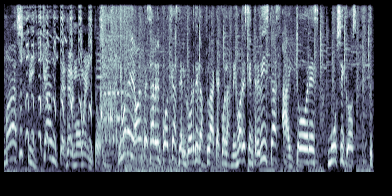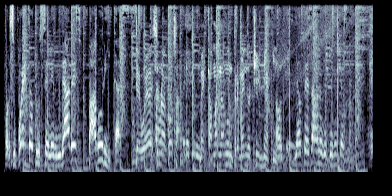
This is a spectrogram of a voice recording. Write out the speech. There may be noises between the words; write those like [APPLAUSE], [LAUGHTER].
más picantes del momento. Y bueno, ya va a empezar el podcast del Gordi y la Flaca con las mejores entrevistas a actores, músicos y por supuesto tus celebridades favoritas. Te voy a decir una cosa, me están mandando un tremendo chisme aquí. Ok, ya ustedes saben lo que tienen que hacer.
